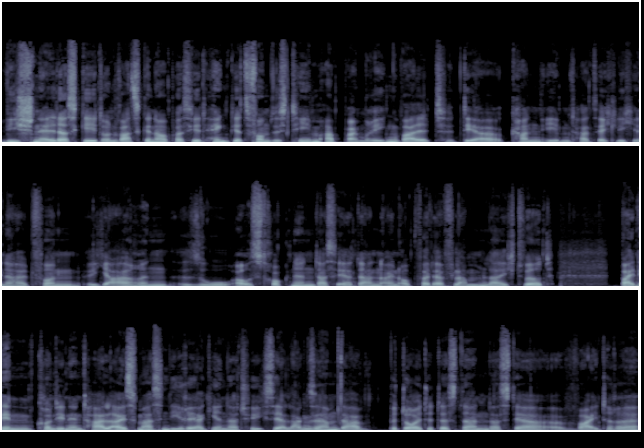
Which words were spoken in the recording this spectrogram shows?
Wie schnell das geht und was genau passiert, hängt jetzt vom System ab. Beim Regenwald, der kann eben tatsächlich innerhalb von Jahren so austrocknen, dass er dann ein Opfer der Flammen leicht wird. Bei den Kontinentaleismassen, die reagieren natürlich sehr langsam. Da bedeutet es dann, dass der weitere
